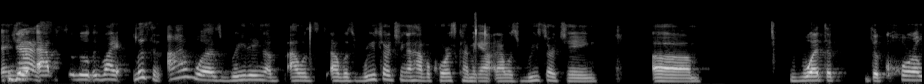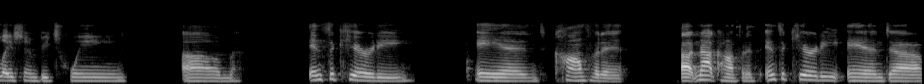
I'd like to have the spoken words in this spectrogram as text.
And yes. you're absolutely right. Listen, I was reading, a, I was, I was researching. I have a course coming out, and I was researching um, what the the correlation between um, insecurity and confidence uh, not confidence, insecurity, and uh,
